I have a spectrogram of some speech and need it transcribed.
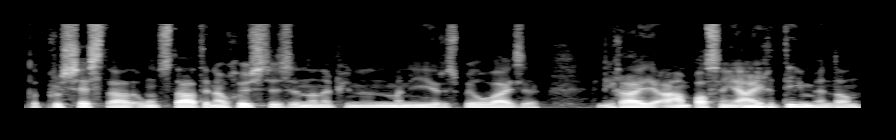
Dat proces sta- ontstaat in augustus en dan heb je een manier, een speelwijze. En die ga je aanpassen in je Mhm. eigen team. En dan,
